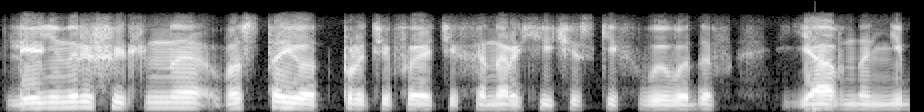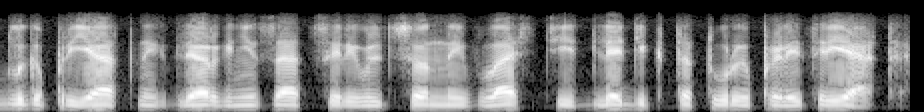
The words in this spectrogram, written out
Ленин решительно восстает против этих анархических выводов, явно неблагоприятных для организации революционной власти и для диктатуры пролетариата.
